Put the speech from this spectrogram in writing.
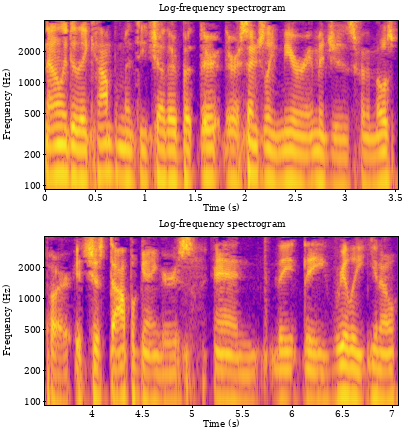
not only do they complement each other, but they're they're essentially mirror images for the most part. It's just doppelgangers, and they they really, you know,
